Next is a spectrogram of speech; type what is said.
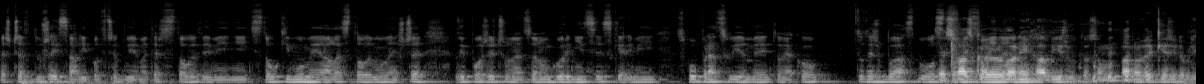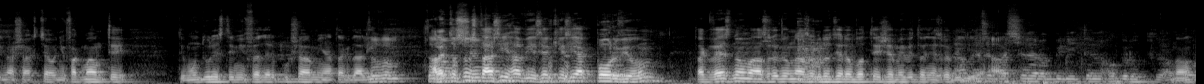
Jeszcze w dużej sali potrzebujemy też stoły wymienić, stołki mamy, ale stoły mamy jeszcze wypożyczone, co nam górnicy, z którymi współpracujemy, to jako to też była, było To jest story fakt fajne. skrojowanych hawiżu. To są panowie, którzy robili na szachcie, oni fakt mają ty, ty mundury z tymi federpuszami a tak dalej. To wam- Ale wam to są się- starzy hawierze, którzy jak porwią, tak wezmą, a zrobią na zagrodzie roboty, że my by to nie Ja zrobili. wiem, że właśnie robili ten ogród. albo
